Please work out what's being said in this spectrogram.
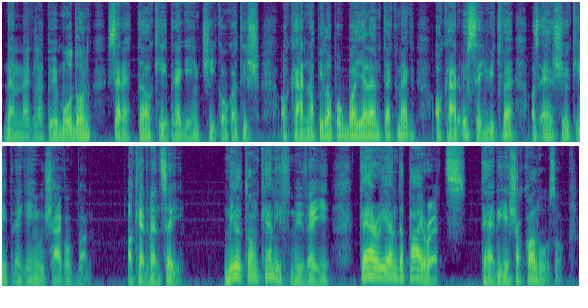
nem meglepő módon szerette a képregény csíkokat is, akár napilapokban jelentek meg, akár összegyűjtve az első képregény újságokban. A kedvencei? Milton Caniff művei, Terry and the Pirates, Terry és a kalózok.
